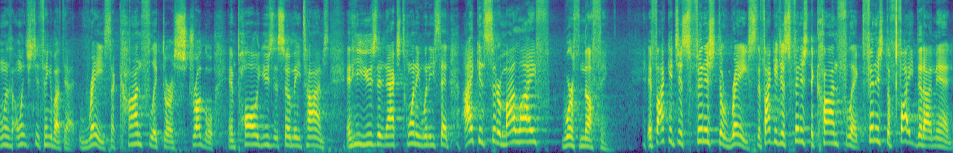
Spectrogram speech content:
I want, I want you to think about that. Race, a conflict or a struggle. And Paul used it so many times. And he used it in Acts 20 when he said, I consider my life worth nothing. If I could just finish the race, if I could just finish the conflict, finish the fight that I'm in,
